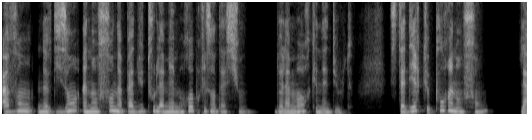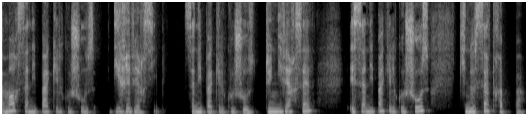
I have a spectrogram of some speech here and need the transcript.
avant 9-10 ans, un enfant n'a pas du tout la même représentation de la mort qu'un adulte. C'est-à-dire que pour un enfant, la mort, ça n'est pas quelque chose d'irréversible, ça n'est pas quelque chose d'universel et ça n'est pas quelque chose qui ne s'attrape pas.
